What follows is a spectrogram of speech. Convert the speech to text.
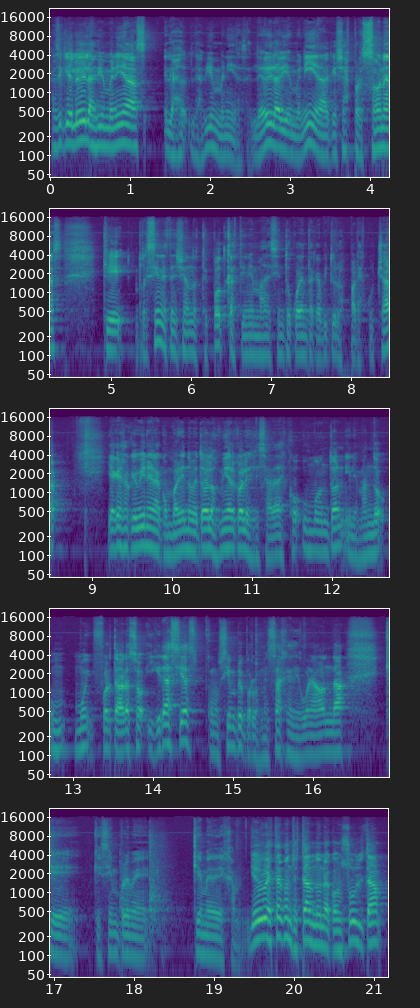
Así que le doy las bienvenidas, las, bienvenidas, le doy la bienvenida a aquellas personas que recién estén llegando a este podcast, tienen más de 140 capítulos para escuchar, y aquellos que vienen acompañándome todos los miércoles, les agradezco un montón y les mando un muy fuerte abrazo y gracias, como siempre, por los mensajes de buena onda que, siempre me, que me dejan. Yo voy a estar contestando una consulta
